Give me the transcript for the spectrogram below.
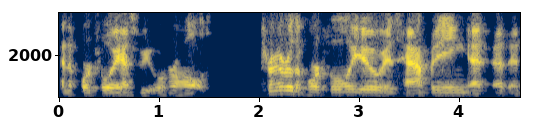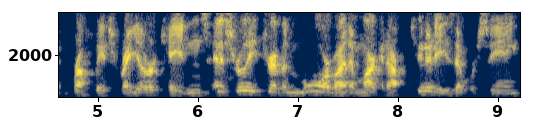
and the portfolio has to be overhauled. Turnover of the portfolio is happening at, at, at roughly its regular cadence and it's really driven more by the market opportunities that we're seeing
